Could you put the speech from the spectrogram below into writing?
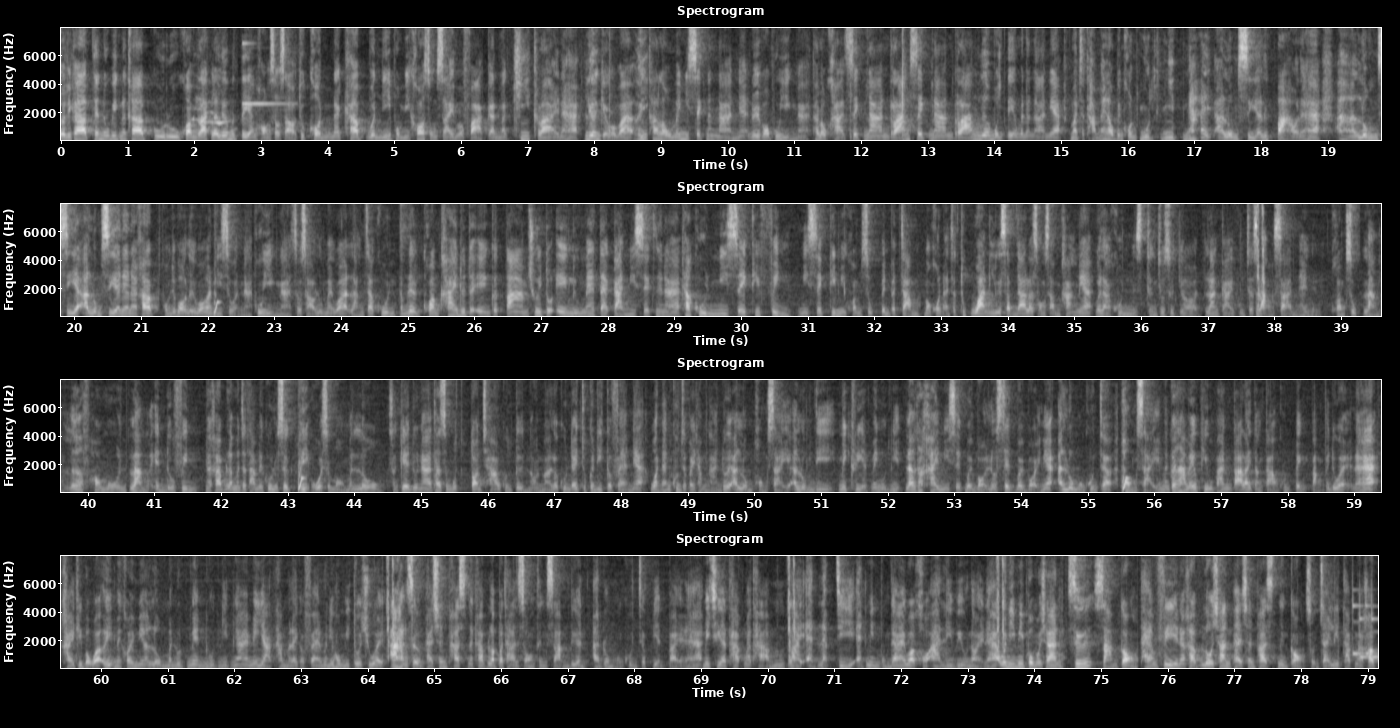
สวัสดีครับเทนนุวิกนะครับกูรูความรักและเรื่องบนเตียงของสาวๆทุกคนนะครับวันนี้ผมมีข้อสงสัยมาฝากกันมาขี้คลายนะฮะเรื่องเกี่ยวกับว่าเฮ้ยถ้าเราไม่มีเซ็กนานๆเนี่ยโดยเฉพาะผู้หญิงนะถ้าเราขาดเซ็กนานร้างเซ็กนานร้างเรื่องบนเตียงไปนานๆเนี่ยมันจะทำให้เราเป็นคนหงุดหงิดง่าย อารมณ์เสียหรือเปล่านะฮะอารมณ์เสียอารมณ์เสียเนี่ยนะครับผมจะบอกเลยว่ามันมีส่วนนะผู้หญิงนะสาวๆรู้ไหมว่าหลังจากคุณสำเร็จความใคร่ด้วยตัวเองก็ตามช่วยตัวเอง หรือแม้แต่การมีเซ็กซ์เนี่ยนะฮะถ้าคุณมีเซ็กที่ฟิน มีเซ็กที่มีความสุขเป็นประจำ บางคนอาจจะทุกวันหรือสัปดาห์ละสองสามครั้งเนี่ย เวลาคุณถึงจุดสุดยอด ร่างกายคุณจะหลั่งสารแห่งความสุข หลั่งเลิฟฮอร์โมน หลั่งเอนโดฟินนะครับ แล้วมันจะทำให้คุณรู้สึกเฮ้ยหัวสมองมันโล่ง สังเกตดูนะ ถ้าสมมติตอนเช้าคุณตื่นนอนมา แล้วคุณได้จุกกระดิกกับแฟนเนี่ย วันนั้นคุณจะไปทำงานด้วยอารมณ์ผ่องใส อารมณ์ดี ไม่เครียด ไม่หงุดหงิด แล้วถ้าใครมีเซ็กบ่อยๆ แล้วเสร็จบ่อยๆ เนี่ย อารมณ์ของคุณจะผ่องใส มันก็จะทำให้ผิวพรรณตาอะไรต่างๆของคุณเปล่งปลั่งไปด้วยนะฮะ ใครที่บอกว่าเอ้ยไม่ค่อยมีอารมณ์มนุษย์เมนหงุดหงิดง่าย ไม่อยากทำอะไรกับแฟน วันนี้ผมมีตัวช่วย อาหารเสริม Passion Plus นะครับ รับประทาน 2-3 เดือนอารมณ์ของคุณจะเปลี่ยนไปนะฮะ ไม่เชื่อทักมาถาม Line แอด lab g แอดมินผมได้ว่าขออ่านรีวิวหน่อยนะฮะ วันนี้มีโปรโมชั่นซื้อ 3 กล่องแถมฟรีนะครับโลชั่น Passion Plus 1 กล่องสนใจรีบทักมาครับ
